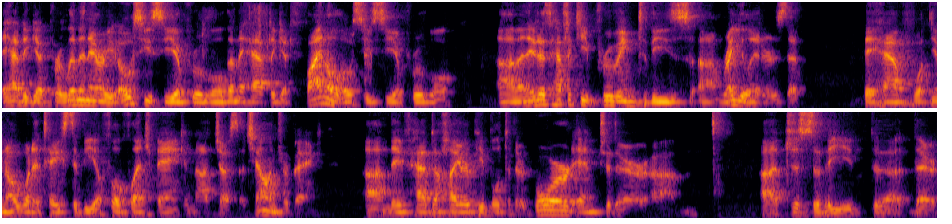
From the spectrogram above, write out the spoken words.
They had to get preliminary OCC approval. Then they have to get final OCC approval, um, and they just have to keep proving to these um, regulators that they have what you know what it takes to be a full-fledged bank and not just a challenger bank. Um, they've had to hire people to their board and to their uh, just to the, the their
